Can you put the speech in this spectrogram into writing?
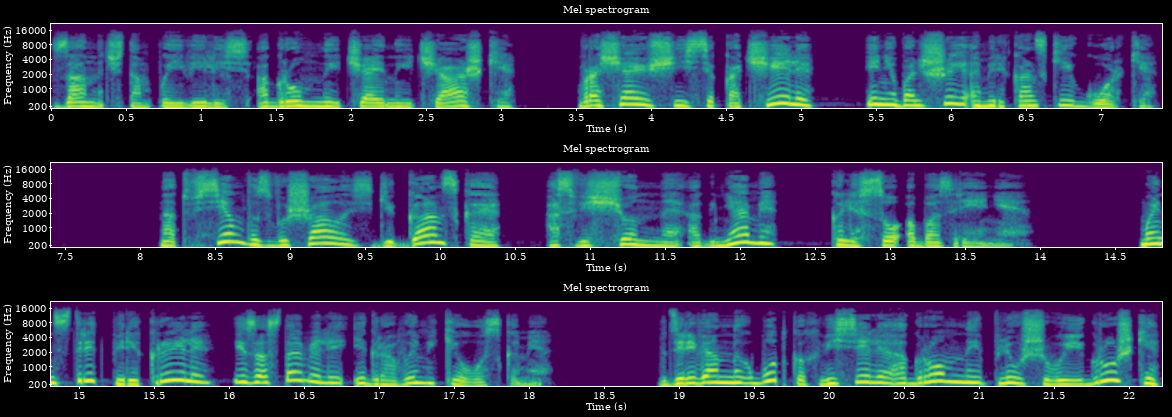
За ночь там появились огромные чайные чашки, вращающиеся качели и небольшие американские горки. Над всем возвышалось гигантское, освещенное огнями, колесо обозрения. Мейн-стрит перекрыли и заставили игровыми киосками. В деревянных будках висели огромные плюшевые игрушки,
